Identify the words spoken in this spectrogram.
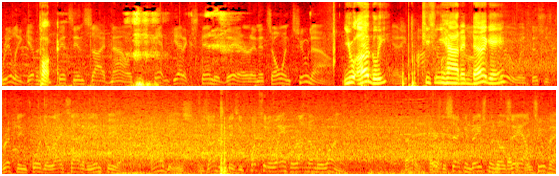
really giving Puck. him fits inside now. As he can't get extended there, and it's 0-2 now. You ugly. And he pops Teach me how to dug, two? As this is drifting toward the right side of the infield. Albies is under it as he puts it away for out number one. Here's second baseman, Jose Altuve.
